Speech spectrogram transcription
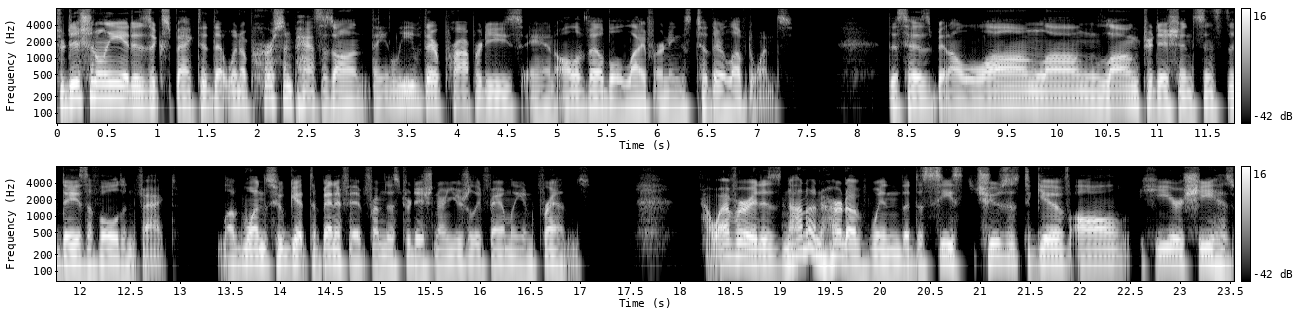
Traditionally, it is expected that when a person passes on, they leave their properties and all available life earnings to their loved ones. This has been a long, long, long tradition since the days of old, in fact. Loved ones who get to benefit from this tradition are usually family and friends. However, it is not unheard of when the deceased chooses to give all he or she has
